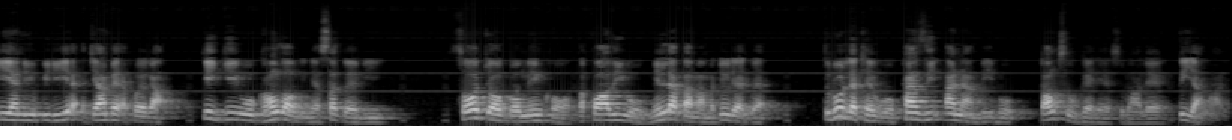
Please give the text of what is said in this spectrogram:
KNU PD ရဲ့အကြမ်းဖက်အဖွဲ့က KKO ခေါင်းဆောင်တွေနဲ့ဆက်သွယ်ပြီးစောကြော်ကုံမင်းခေါ်တခွားသီးကိုမင်းလက်ပံမှာမတွေ့တဲ့အတွက်သူတို့လက်ထဲကိုဖမ်းဆီးအနံပေးဖို့တောင်းဆိုခဲ့တယ်ဆိုတာလည်းသိရပါတယ်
